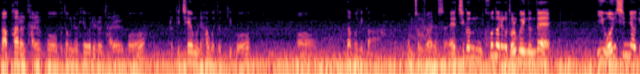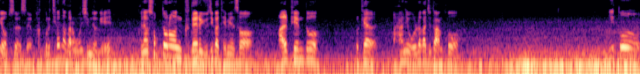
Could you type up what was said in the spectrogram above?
나파를 달고 무동력 회오리를 달고 그렇게 체험을 하고 느끼고 어 하다 보니까 엄청 좋아졌어요. 예, 지금 코너링을 돌고 있는데 이 원심력이 없어졌어요. 밖으로 튀어나가는 원심력이. 그냥 속도는 그대로 유지가 되면서 RPM도 그렇게 많이 올라가지도 않고 이또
